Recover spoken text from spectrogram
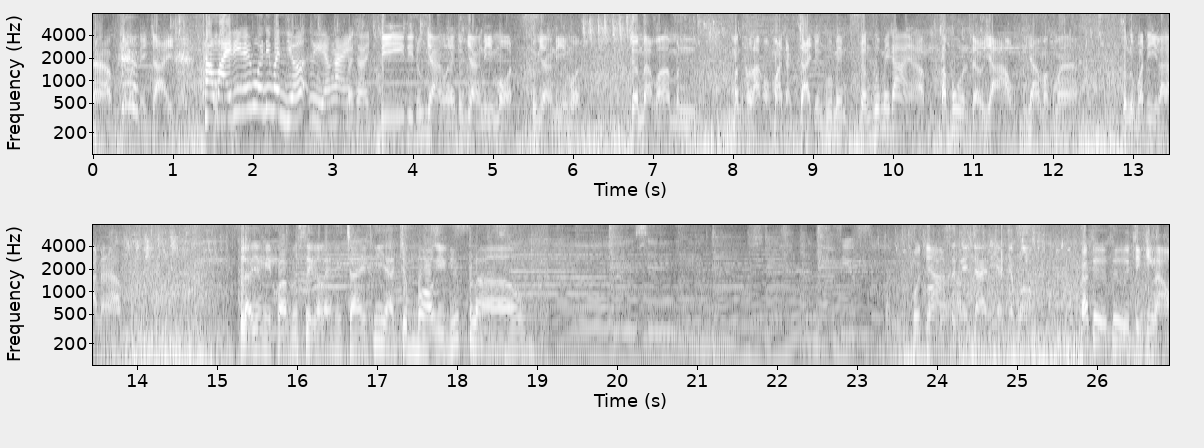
นะครับเก็บไว้ในใจ ทำไมที่ไม่พูดนี่มันเยอะหรือยังไง ไม่ใช่ดีดีทุกอย่างเลยทุกอย่างดีหมด ทุกอย่างดีหมด จนแบบว่ามันมันทะลักออกมาจากใจจนพูดไม่จนพูดไม่ได้อะครับ ถ้าพูดเดี๋ยวยาวยาวมากๆ สรุปว่าดีแล้วกันนะครับ แล้วยังมีความรู้สึกอะไรในใจที่อยากจะบอกอีกหรือเปล่า พูดยากรู้นะสึกคในรับใจที่อยากจะบอก ก็คือคือจริง ๆ แล้ว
